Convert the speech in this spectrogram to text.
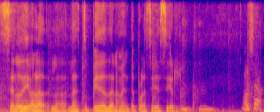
se nos iba la, la, la estupidez de la mente, por así decirlo. O sea,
